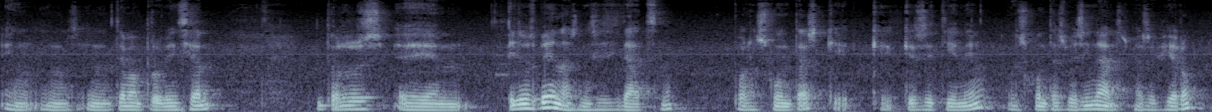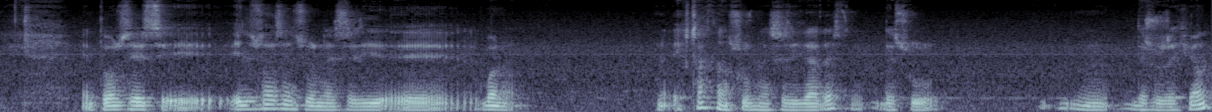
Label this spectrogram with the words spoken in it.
en, el tema provincial. Entonces, eh, ellos ven las necesidades por las juntas que, que, se tienen, las juntas vecinales me refiero. Entonces, eh, ellos hacen sus necesidades, eh, bueno, extractan sus necesidades de su, de su región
